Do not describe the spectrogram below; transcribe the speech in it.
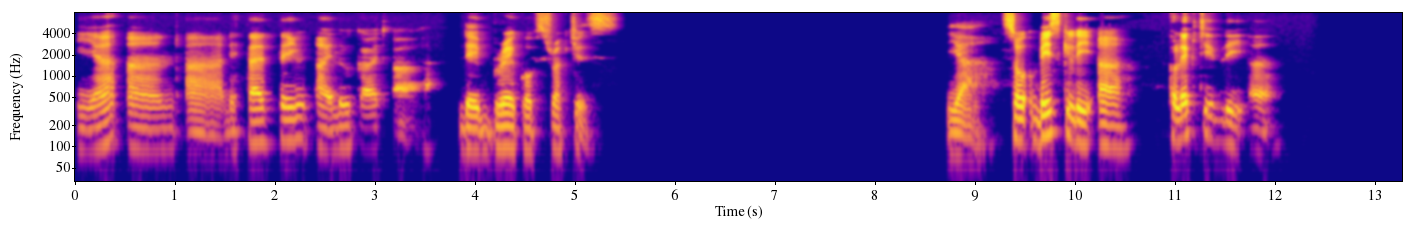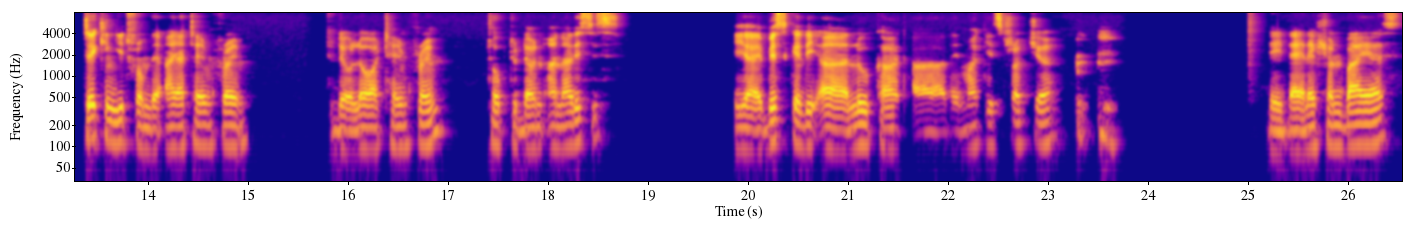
Yeah, and uh, the third thing I look at uh, the break of structures. Yeah, so basically, uh, collectively, uh, taking it from the higher time frame to the lower time frame, top to down analysis. Yeah, I basically uh, look at uh, the market structure, the direction bias,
